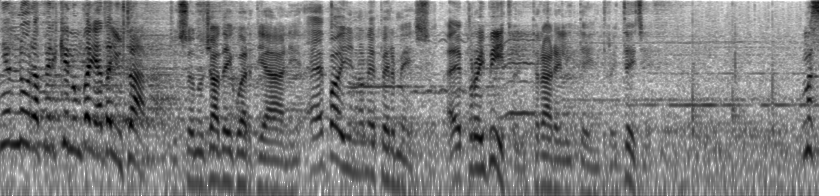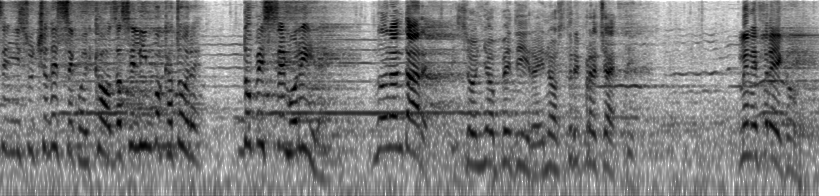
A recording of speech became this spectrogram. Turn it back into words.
E allora perché non vai ad aiutarlo? Ci sono già dei guardiani e poi non è permesso. È proibito entrare lì dentro, intesi? Ma se gli succedesse qualcosa, se l'invocatore dovesse morire? Non andare! Bisogna obbedire ai nostri precetti. Me ne frego!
